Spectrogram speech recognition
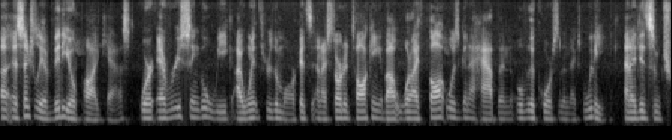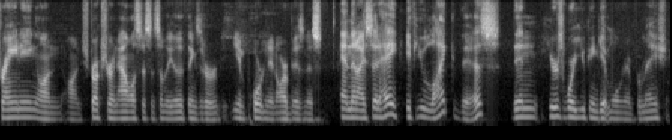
uh, essentially a video podcast where every single week I went through the markets and I started talking about what I thought was going to happen over the course of the next week. And I did some training on on structure analysis and some of the other things that are important in our business. And then I said, "Hey, if you like this, then here's where you can get more information.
